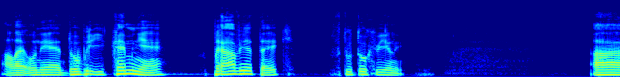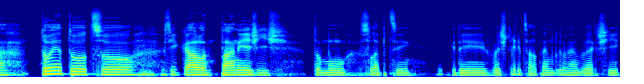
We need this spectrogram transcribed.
Ale on je dobrý ke mně právě teď, v tuto chvíli. A to je to, co říkal pán Ježíš tomu slepci, kdy ve 42. verši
